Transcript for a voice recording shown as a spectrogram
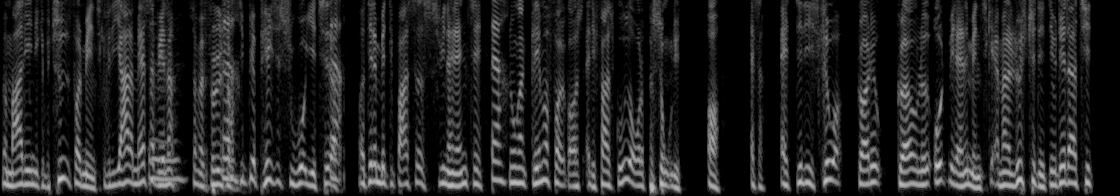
hvor meget det egentlig kan betyde for et menneske. Fordi jeg har da masser af venner, Mhm. som er følsomme. Ja. De bliver pisse sure og irriteret. Ja. Og det der med, at de bare sidder og sviner hinanden til. Ja. Nogle gange glemmer folk også, at de faktisk går ud over det personligt. Og altså, at det, de skriver, gør, det, gør jo noget ondt ved et andet menneske. At man har lyst til det. Det er jo det, der er tit.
